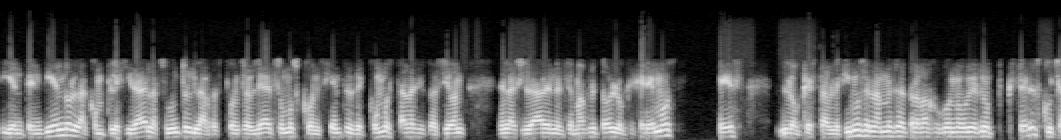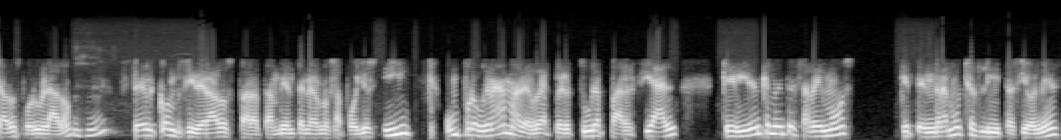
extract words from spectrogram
y, entendiendo la complejidad del asunto y la responsabilidad, somos conscientes de cómo está la situación en la ciudad, en el semáforo y todo, lo que queremos es lo que establecimos en la mesa de trabajo con el gobierno, ser escuchados por un lado, ser considerados para también tener los apoyos y un programa de reapertura parcial que evidentemente sabemos que tendrá muchas limitaciones,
